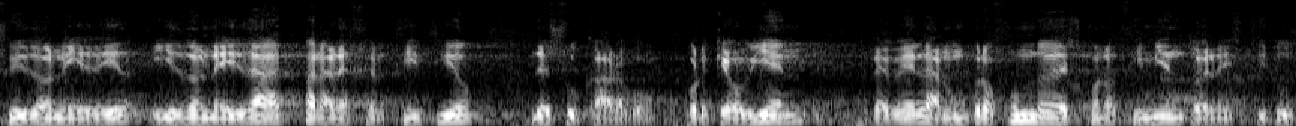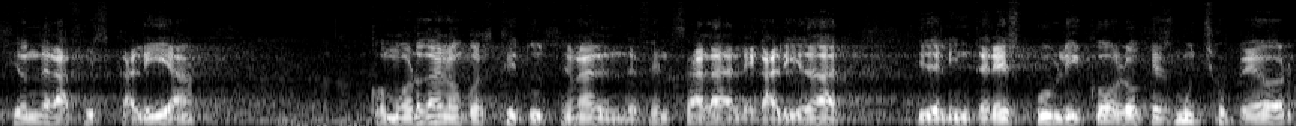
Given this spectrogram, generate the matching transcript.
su idoneidad para el ejercicio de su cargo, porque o bien revelan un profundo desconocimiento de la institución de la Fiscalía como órgano constitucional en defensa de la legalidad y del interés público, o lo que es mucho peor,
